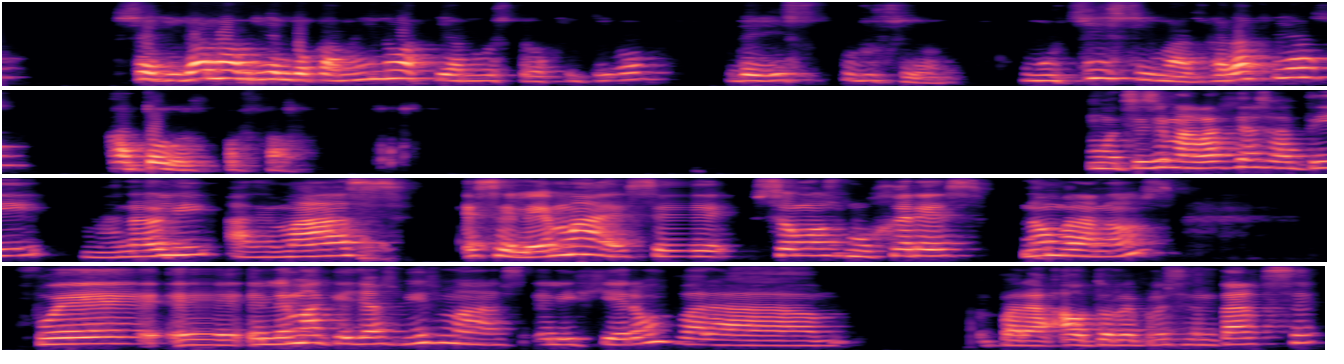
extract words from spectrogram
seguirán abriendo camino hacia nuestro objetivo de exclusión. Muchísimas gracias a todos, por favor. Muchísimas gracias a ti, Manoli. Además, ese lema, ese Somos mujeres, nómbranos, fue eh, el lema que ellas mismas eligieron para, para autorrepresentarse,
